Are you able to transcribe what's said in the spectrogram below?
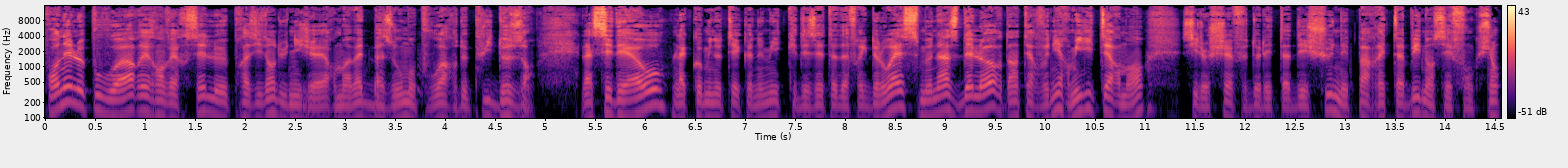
prenait le pouvoir et renversait le président du Niger, Mohamed Bazoum, au pouvoir depuis deux ans. La CDAO, la communauté économique des États d'Afrique de l'Ouest, menace dès lors d'intervenir militairement si le chef de l'État déchu n'est pas rétabli dans ses fonctions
